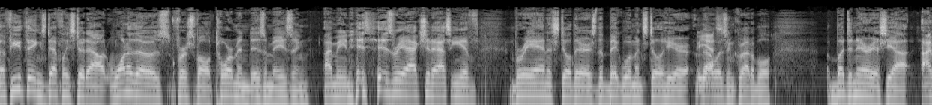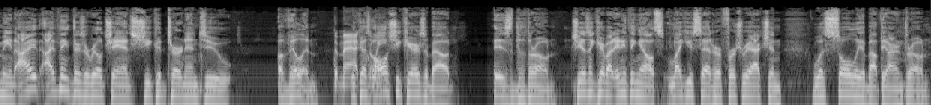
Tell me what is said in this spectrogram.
A few things definitely stood out. One of those, first of all, Tormund is amazing. I mean, his, his reaction asking if Brienne is still there, is the big woman still here? That Yes. was incredible. But Daenerys, yeah. I mean, I, I think there's a real chance she could turn into a villain. The Mad Because Queen. all she cares about is the throne. She doesn't care about anything else. Like you said, her first reaction was solely about the Iron Throne.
